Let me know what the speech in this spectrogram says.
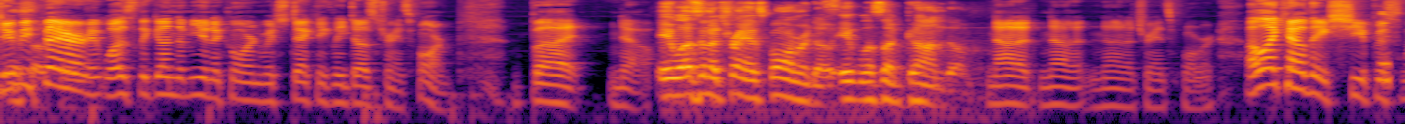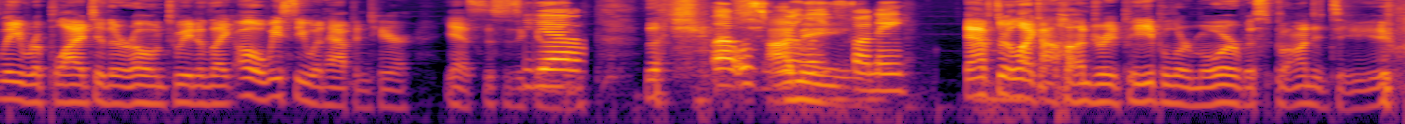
To It's be okay. fair, it was the Gundam Unicorn, which technically does transform, but no, It wasn't a Transformer, though. It was a Gundam. not a not a, not a transformer. I like how they sheepishly replied to their own tweet of like, "Oh, we see what happened here. Yes, this is a Gundam." Yeah. That was I really mean- funny. after like a hundred people or more responded to you.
